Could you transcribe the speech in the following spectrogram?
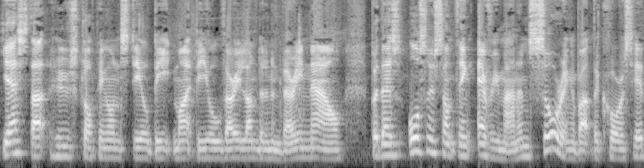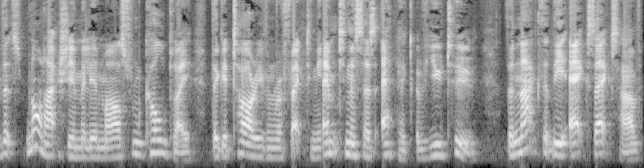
Yes, that hooves clopping on steel beat might be all very London and very now, but there's also something everyman and soaring about the chorus here that's not actually a million miles from Coldplay. The guitar even reflecting the emptiness as epic of U2. The knack that the XX have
